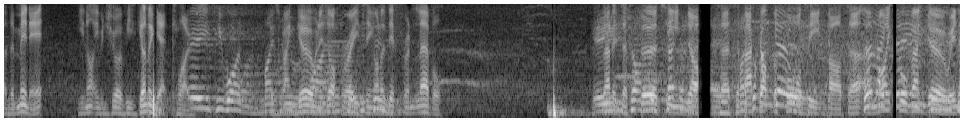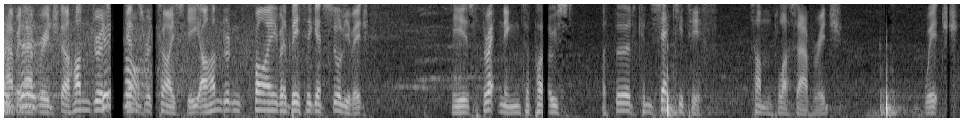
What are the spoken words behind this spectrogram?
At the minute, you're not even sure if he's going to get close. Because Michael Van Gerwen is operating on a different level. That is a Game shot in the 13 second data leg. to back up the 14 data. Third And Michael Van Gerwen having averaged 100 against. Ratajski, 105 and a bit against Suljovic. He is threatening to post a third consecutive ton plus average, which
